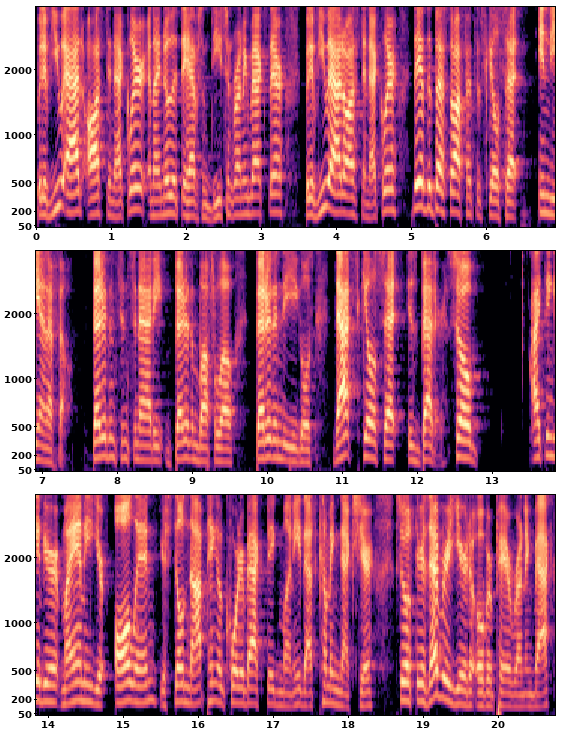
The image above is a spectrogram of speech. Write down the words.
But if you add Austin Ekeler, and I know that they have some decent running backs there, but if you add Austin Ekeler, they have the best offensive skill set in the NFL better than Cincinnati, better than Buffalo, better than the Eagles. That skill set is better. So I think if you're Miami, you're all in. You're still not paying a quarterback big money. That's coming next year. So if there's ever a year to overpay a running back,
